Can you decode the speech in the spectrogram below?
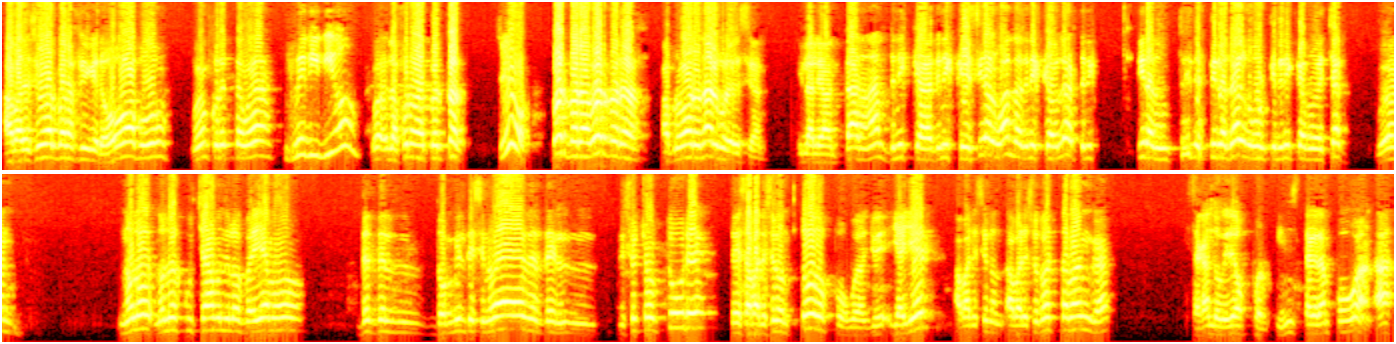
apareció Bárbara Figueroa, po, weón, con esta weá. ¿Revivió? La forma de despertar. Sí, Bárbara, Bárbara, aprobaron algo, le decían, y la levantaron, ah, tenéis que, tenéis que decir algo, anda, tenéis que hablar, tenéis, tírate un tírate algo porque tenéis que aprovechar, weón. No lo, no lo escuchábamos ni lo veíamos desde el 2019, desde el 18 de octubre, se desaparecieron todos, pues, Y ayer aparecieron, apareció toda esta manga sacando videos por Instagram, pues, Ah,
